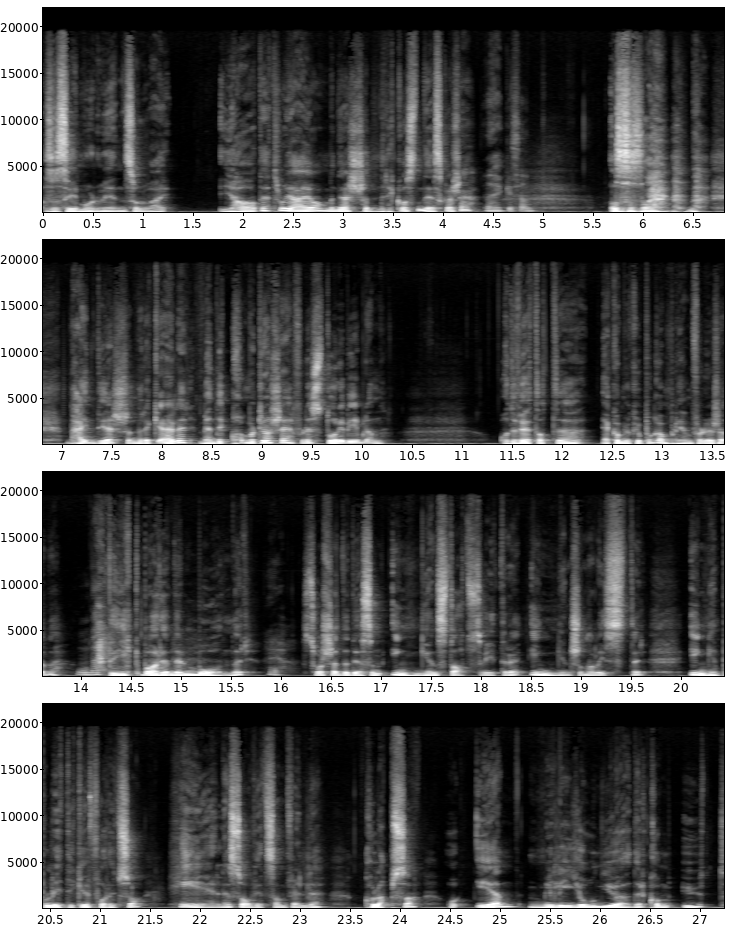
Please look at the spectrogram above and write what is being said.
Og så sier moren min Solveig Ja, det tror jeg òg, men jeg skjønner ikke åssen det skal skje. Det er ikke sant. Og så sa jeg nei, det skjønner ikke jeg heller, men det kommer til å skje, for det står i Bibelen. Og du vet at eh, jeg kom jo ikke på gamlehjem før det skjedde. Nei. Det gikk bare en del måneder. Ja. Så skjedde det som ingen statsvitere, ingen journalister, ingen politikere forutså. Hele sovjetsamfellet kollapsa, Og én million jøder kom ut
